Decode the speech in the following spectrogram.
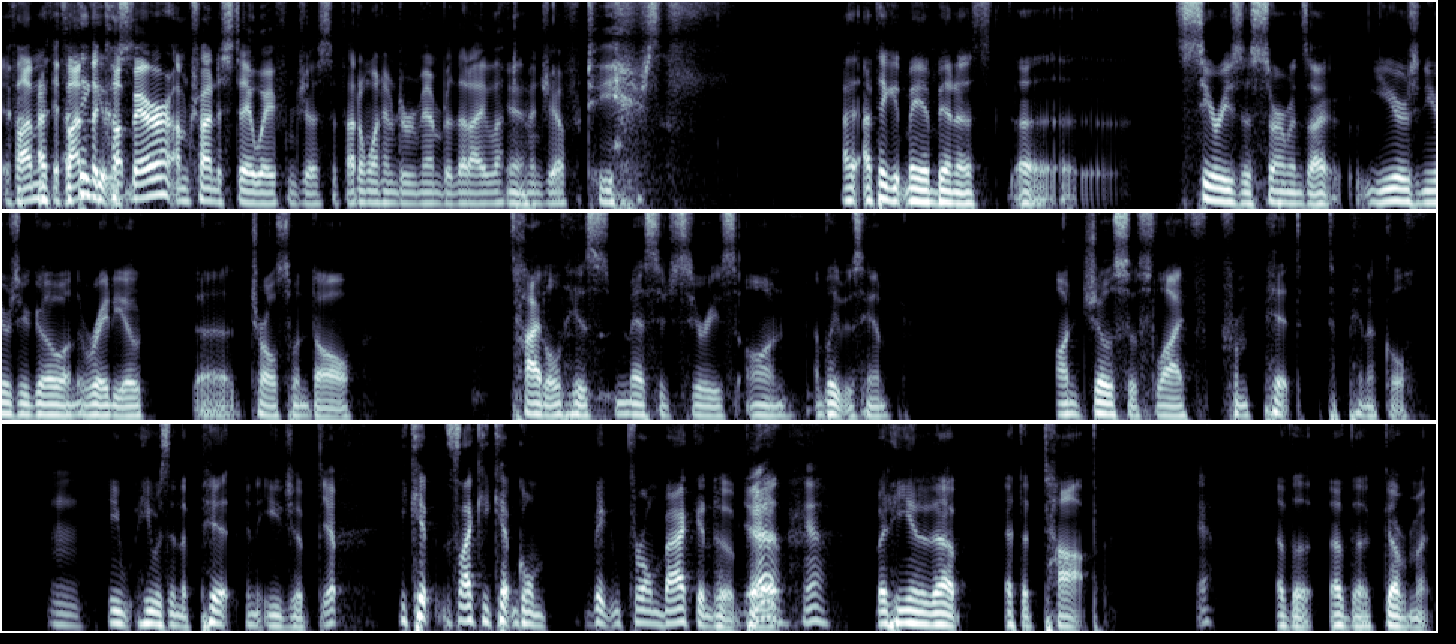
If I'm I- if I I'm the it was- cupbearer, I'm trying to stay away from Joseph. I don't want him to remember that I left Yeah. him in jail for two years. I, I think it may have been a, a series of sermons I, years and years ago on the radio. Uh, Charles Swindoll titled his message series on, I believe it was him, on Joseph's life from pit to pinnacle. Mm. He he was in the pit in Egypt. Yep. He kept it's like he kept going being thrown back into a pit, yeah, yeah. but he ended up at the top. Yeah. Of the of the government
